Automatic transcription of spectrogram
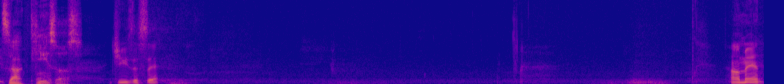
sagt Jesus. Jesus said. Amen.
